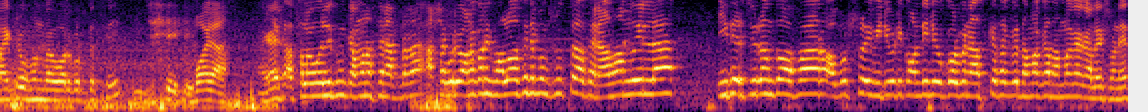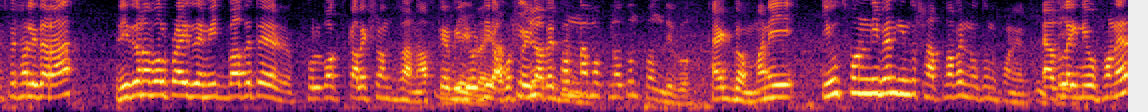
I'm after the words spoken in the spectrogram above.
মাইক্রোফোন ব্যবহার করতেছি? বয়া। গাইস আসসালামু আলাইকুম কেমন আছেন আপনারা? আশা করি অনেক অনেক ভালো আছেন এবং সুস্থ আছেন। আলহামদুলিল্লাহ ঈদের চূড়ান্ত অফার অবশ্যই ভিডিওটি কন্টিনিউ করবেন। আজকে থাকবে ধামাকা ধামাকা কালেকশন স্পেশালি যারা রিজনেবল প্রাইসে মিড বাজেটের ফুল বক্স কালেকশন চান। আজকের ভিডিওটি অবশ্যই তাদের ফোন নামক নতুন ফোন দিব। একদম। মানে ইউজ ফোন নিবেন কিন্তু সাত পাবেন নতুন ফোনের অ্যাজ লাইক নিউ ফোনের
